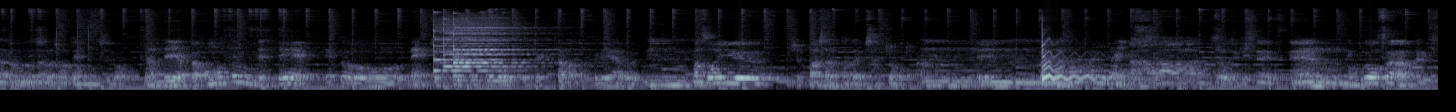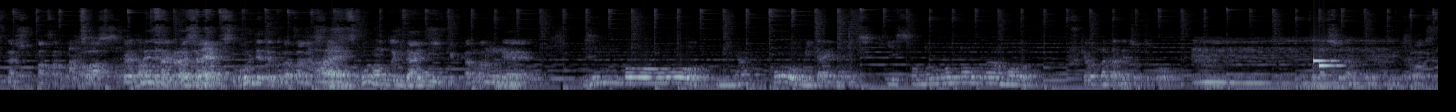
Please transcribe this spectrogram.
にしろ書店にしろ。なんでやっぱり表に出てえっとね直接こうお客様と触れ合う、まあ、そういう出版社の例えば社長とか。ってなかなかいないんですよお世話になってる絆出版さんとかは、ね、桜井社長すごい出てくださるし、はい、すごい本当に大事にって方なんで、人望を磨こうみたいな意識そのものがもう不況の中でちょっとこううん。珍しくなってる感じそうです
